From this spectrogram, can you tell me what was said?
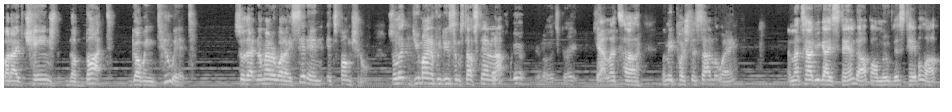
but I've changed the butt going to it so that no matter what I sit in, it's functional. So let, do you mind if we do some stuff standing up? Yeah, You know, that's great. Yeah, let's uh let me push this out of the way. And let's have you guys stand up. I'll move this table up.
